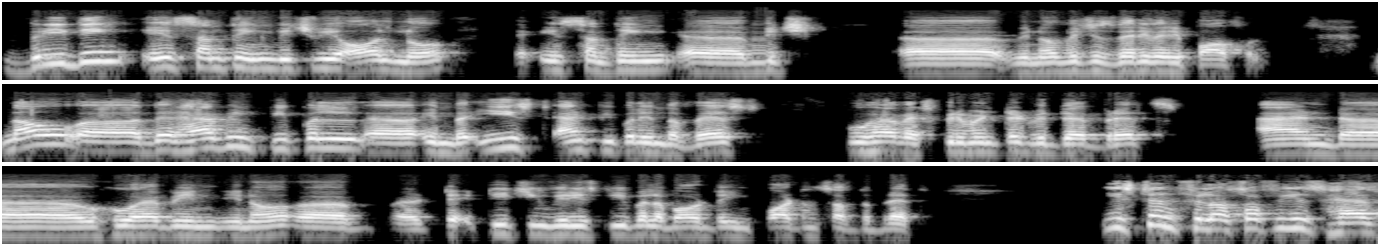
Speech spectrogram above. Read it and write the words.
breathing is something which we all know is something uh, which uh, you know which is very very powerful. Now, uh, there have been people uh, in the east and people in the west who have experimented with their breaths and uh, who have been you know t- teaching various people about the importance of the breath. Eastern philosophies has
